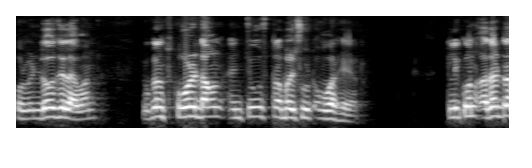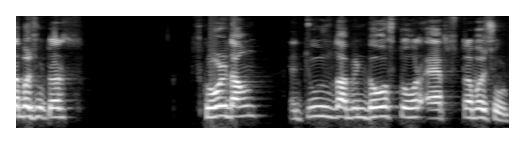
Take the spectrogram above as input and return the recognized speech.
for Windows 11 you can scroll down and choose troubleshoot over here. Click on other troubleshooters. Scroll down and choose the Windows Store Apps Troubleshoot.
